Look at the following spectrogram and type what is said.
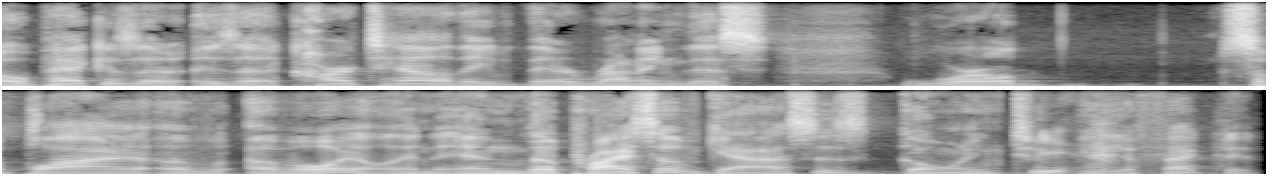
OPEC is a is a cartel. They they're running this world supply of, of oil, and and the price of gas is going to be affected.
